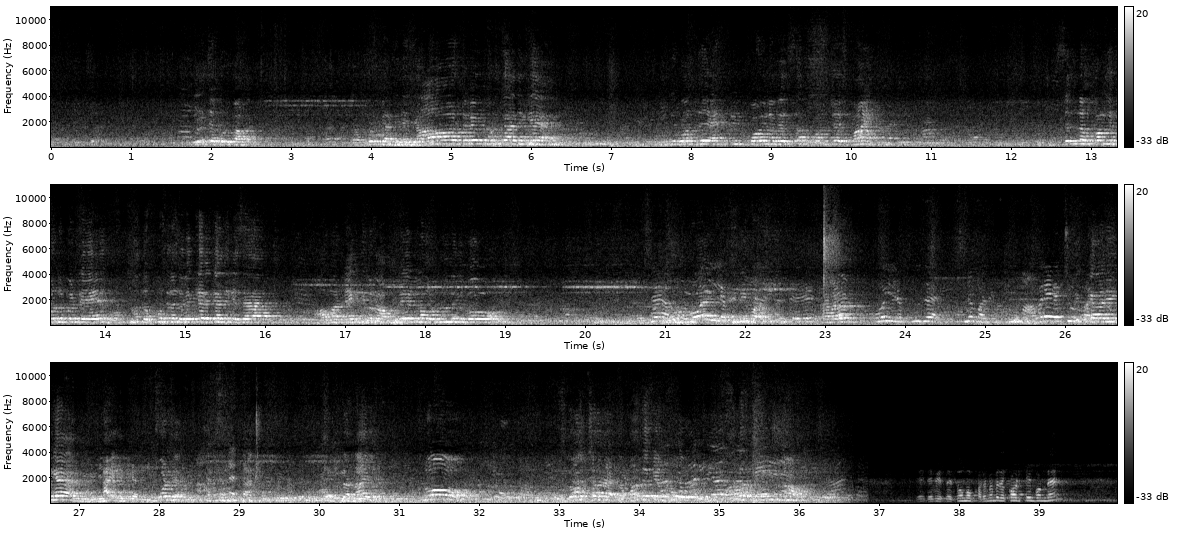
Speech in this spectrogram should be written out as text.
is no more. Remember the cord came from there?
